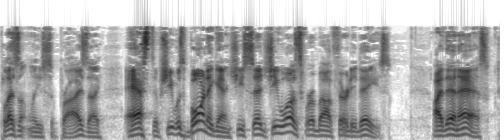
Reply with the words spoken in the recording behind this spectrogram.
Pleasantly surprised, I asked if she was born again. She said she was for about 30 days. I then asked,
